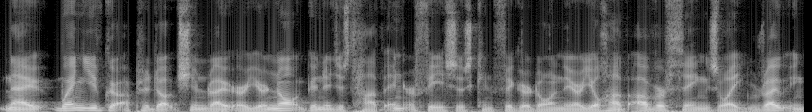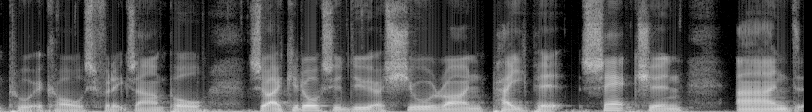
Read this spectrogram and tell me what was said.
Now, when you've got a production router, you're not going to just have interfaces configured on there. You'll have other things like routing protocols, for example. So I could also do a show run pipe it section and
